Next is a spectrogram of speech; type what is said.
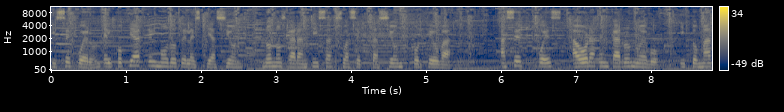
y se fueron. El copiar el modo de la expiación, no nos garantiza su aceptación por Jehová. Haced, pues, ahora un carro nuevo, y tomad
